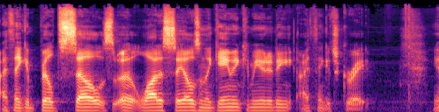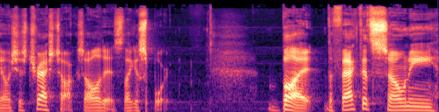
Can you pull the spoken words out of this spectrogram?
I think it builds sales a lot of sales in the gaming community. I think it's great. You know, it's just trash talk. It's all it is, like a sport. But the fact that Sony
